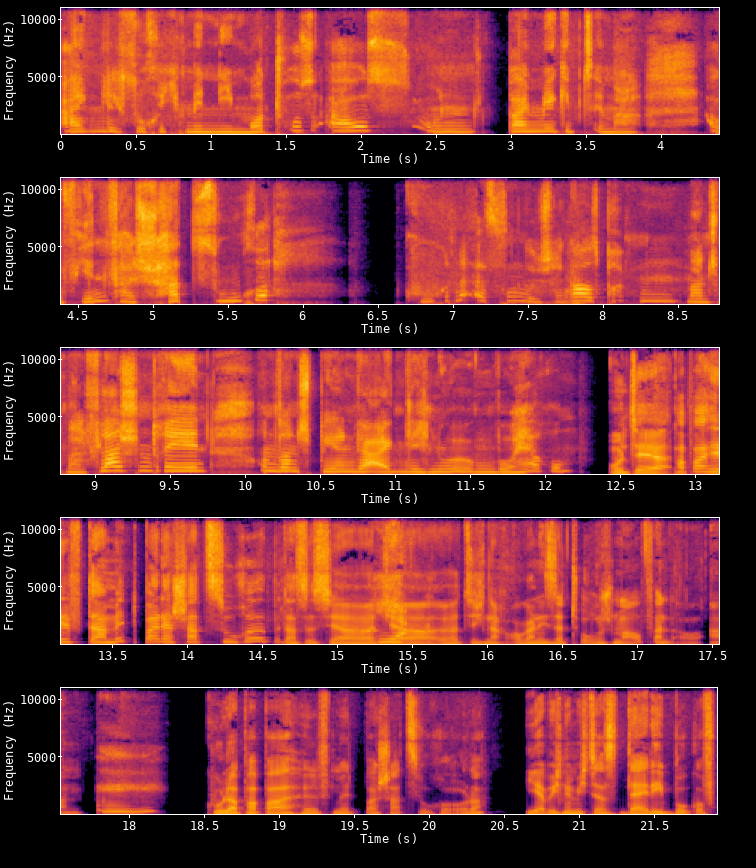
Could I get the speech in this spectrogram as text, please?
eigentlich suche ich mir nie Mottos aus und bei mir gibt's immer auf jeden Fall Schatzsuche, Kuchen essen, Geschenke auspacken, manchmal Flaschen drehen und sonst spielen wir eigentlich nur irgendwo herum. Und der Papa hilft da mit bei der Schatzsuche? Das ist ja, hört ja, Ja. hört sich nach organisatorischem Aufwand au- an. Mhm. Cooler Papa hilft mit bei Schatzsuche, oder? Hier habe ich nämlich das Daddy Book of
